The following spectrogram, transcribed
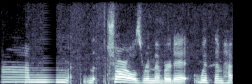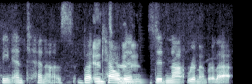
Um, Charles remembered it with them having antennas, but Antennas. Calvin did not remember that.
